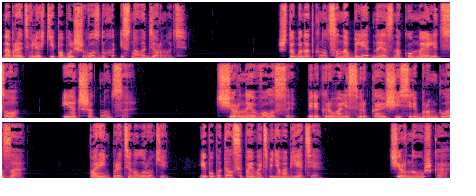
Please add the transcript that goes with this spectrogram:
набрать в легкие побольше воздуха и снова дернуть. Чтобы наткнуться на бледное знакомое лицо и отшатнуться. Черные волосы перекрывали сверкающие серебром глаза. Парень протянул руки и попытался поймать меня в объятия. «Чернушка!»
